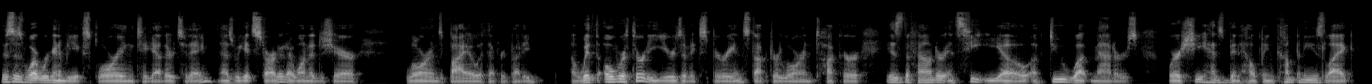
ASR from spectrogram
this is what we're going to be exploring together today. As we get started, I wanted to share Lauren's bio with everybody. Uh, with over 30 years of experience, Dr. Lauren Tucker is the founder and CEO of Do What Matters, where she has been helping companies like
